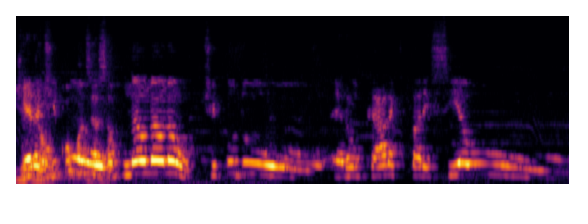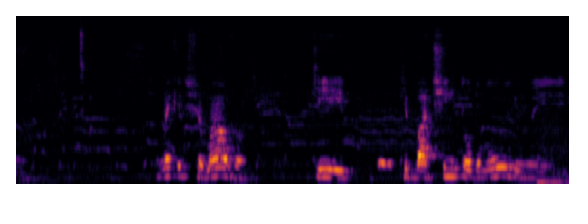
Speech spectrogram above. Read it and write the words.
Que era tipo. Ação? Não, não, não. Tipo do. Era um cara que parecia o. Como é que ele chamava? Que, que batia em todo mundo e.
